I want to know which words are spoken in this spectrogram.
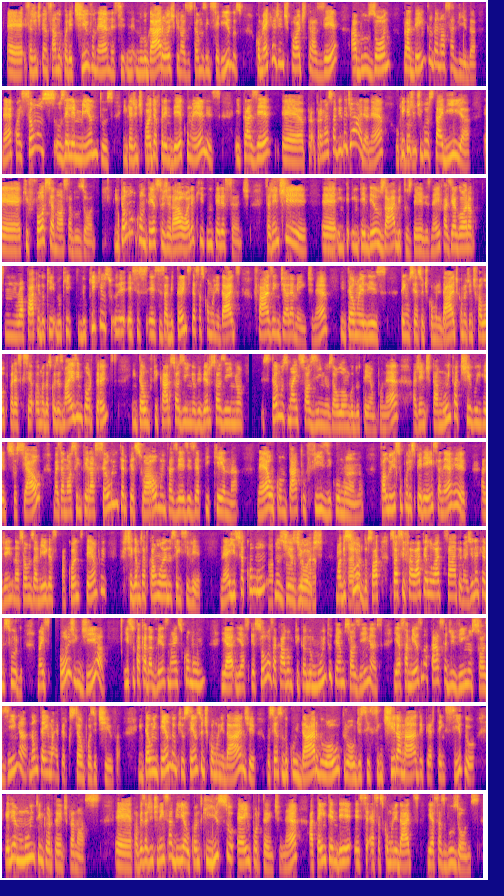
é, se a gente pensar no coletivo, né, nesse, no lugar hoje que nós estamos inseridos, como é que a gente pode trazer a Bluezone para dentro da nossa vida, né? Quais são os, os, elementos em que a gente pode aprender com eles e trazer é, para a nossa vida diária, né? O que, uhum. que a uhum. gente gostaria é, que fosse a nossa Bluezone? Então, num contexto geral, olha que interessante. Se a gente é, ent entender os hábitos deles, né? E fazer agora um wrap-up do que, do que, do que, que os, esses, esses habitantes dessas comunidades fazem diariamente, né? Então, eles têm um senso de comunidade, como a gente falou, que parece que é uma das coisas mais importantes. Então, ficar sozinho, viver sozinho, estamos mais sozinhos ao longo do tempo, né? A gente está muito ativo em rede social, mas a nossa interação interpessoal muitas vezes é pequena, né? O contato físico humano. Falo isso por experiência, né, Rê? A gente, nós somos amigas há quanto tempo e chegamos a ficar um ano sem se ver, né? Isso é comum nos dias de hoje. Um absurdo, é. só, só se falar pelo WhatsApp, imagina que absurdo. Mas hoje em dia, isso está cada vez mais comum. E, a, e, as pessoas acabam ficando muito tempo sozinhas, e essa mesma taça de vinho sozinha não tem uma repercussão positiva. Então, entendam que o senso de comunidade, o senso do cuidar do outro, ou de se sentir amado e pertencido, ele é muito importante para nós. É, talvez a gente nem sabia o quanto que isso é importante, né? Até entender esse, essas comunidades e essas blue zones.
